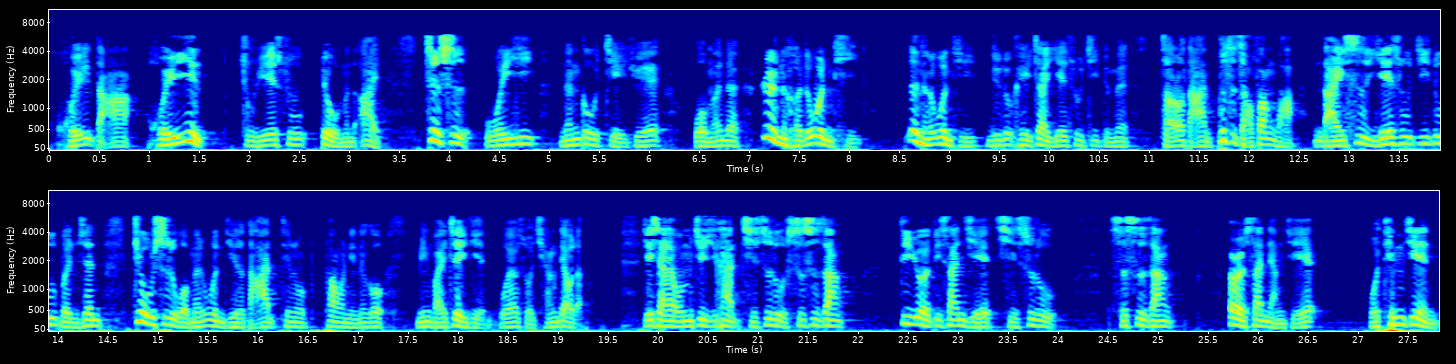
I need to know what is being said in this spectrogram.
回答、回应主耶稣对我们的爱。这是唯一能够解决我们的任何的问题。任何问题，你都可以在耶稣基督里面找到答案，不是找方法，乃是耶稣基督本身就是我们问题的答案。听众，盼望你能够明白这一点，我要所强调的。接下来我们继续看启示录十四章第二、第三节。启示录十四章二三两节，我听见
